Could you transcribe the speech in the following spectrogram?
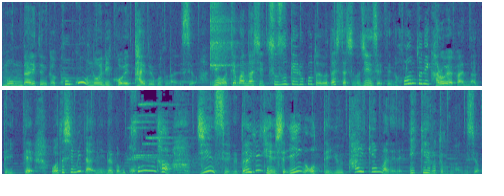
問題というかここを乗り越えたいということなんですよ。要は手放し続けることで私たちの人生っていうのは本当に軽やかになっていって私みたいになんかもうこんな人生が大激変していいのっていう体験までねいけるってことなんですよ。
